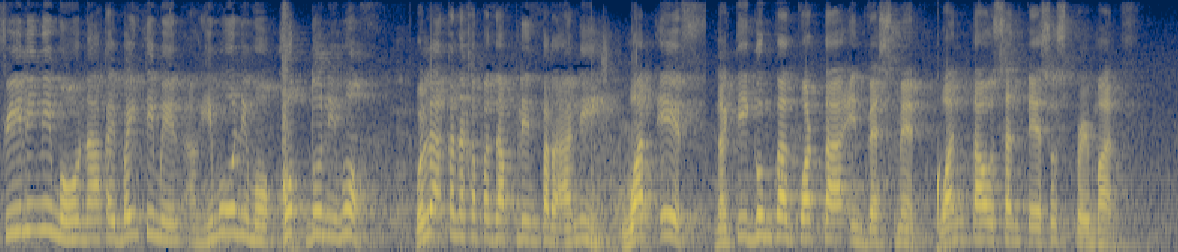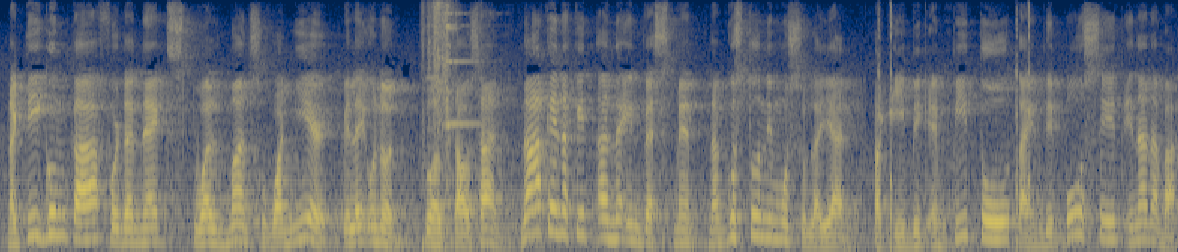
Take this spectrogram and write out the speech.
Feeling nimo na kay 20 mil, ang himuon nimo, hot doon nimo. Wala ka nakapadaplin para ani. What if nagtigom ka kwarta investment, 1,000 pesos per month. Nagtigom ka for the next 12 months, 1 year. Pilay unod, 12,000. Nakakay nakita na investment na gusto nimo sulayan. Pag-ibig MP2, time deposit, ina na ba?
